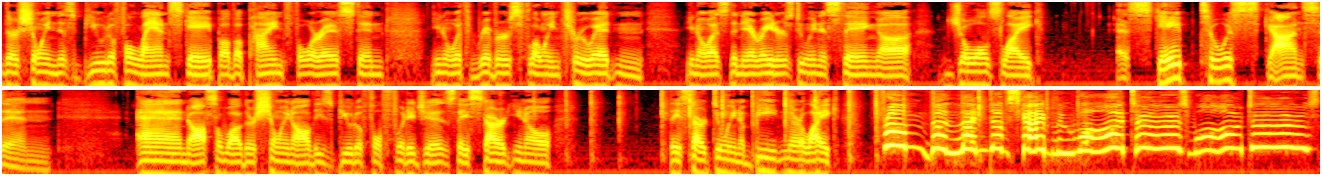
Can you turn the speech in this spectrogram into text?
they're showing this beautiful landscape of a pine forest and, you know, with rivers flowing through it. And, you know, as the narrator's doing his thing, uh, Joel's like, escape to Wisconsin. And also while they're showing all these beautiful footages they start you know they start doing a beat and they're like from the land of sky blue waters waters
